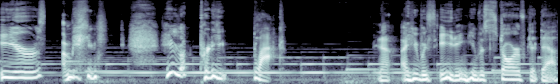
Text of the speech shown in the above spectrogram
ears. I mean, he looked pretty black. Yeah, he was eating. He was starved to death,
